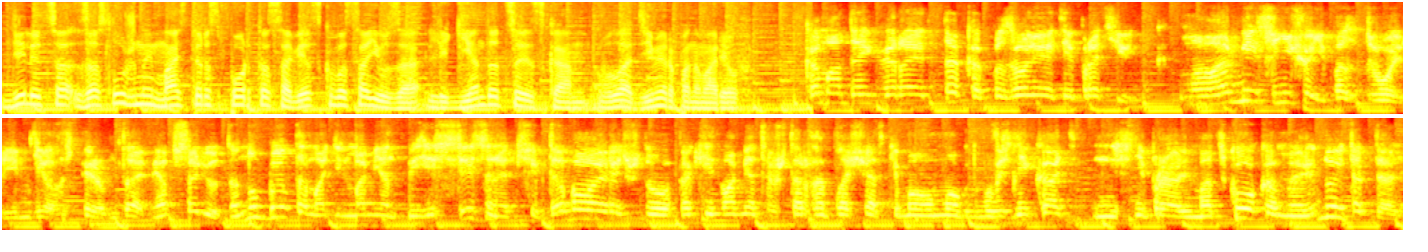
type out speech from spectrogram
делится заслуженный мастер спорта Советского Союза, легенда ЦСКА Владимир Пономарев. Команда играет так, как позволяет ей противник. Ну, армейцы ничего не позволили им делать в первом тайме, абсолютно. Ну, был там один момент, естественно, это всегда бывает, что какие-то моменты в штрафной площадке могут возникать с неправильным отскоком, ну и так далее.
